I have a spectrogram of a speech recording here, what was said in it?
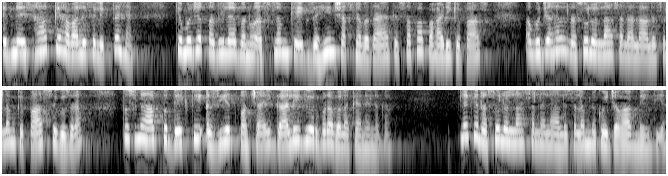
ابن اسحاق کے حوالے سے لکھتے ہیں کہ مجھے قبیلہ بنو اسلم کے ایک ذہین شخص نے بتایا کہ صفا پہاڑی کے پاس ابو جہل رسول اللہ صلی اللہ علیہ وسلم کے پاس سے گزرا تو اس نے آپ کو دیکھتی اذیت پہنچائی، گالی دی اور برا بلا کہنے لگا۔ لیکن رسول اللہ صلی اللہ علیہ وسلم نے کوئی جواب نہیں دیا،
